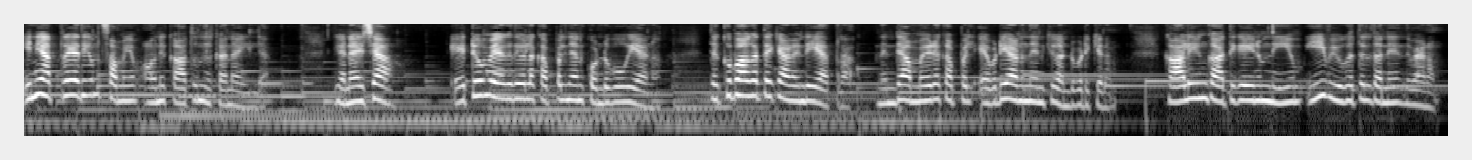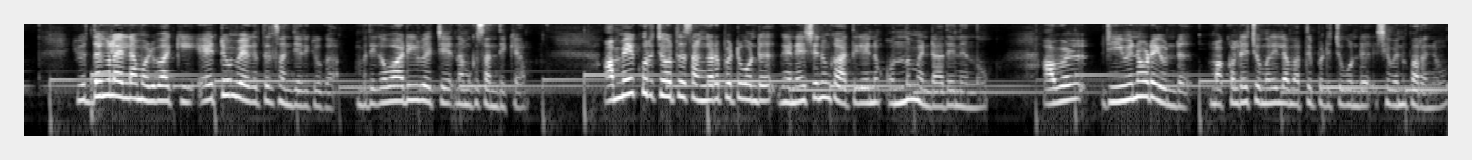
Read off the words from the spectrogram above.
ഇനി അത്രയധികം സമയം അവന് കാത്തു നിൽക്കാനായില്ല. ഗണേശ ഏറ്റവും വേഗതയുള്ള കപ്പൽ ഞാൻ കൊണ്ടുപോവുകയാണ്. തെക്കുഭാഗത്തേക്കാണ് എന്റെ യാത്ര. നിന്റെ അമ്മയുടെ കപ്പൽ എവിടെയാണെന്ന് എനിക്ക് കണ്ടുപിടിക്കണം. കാളിയും കാർത്തികേയനും നീയും ഈ വ്യൂഹത്തിൽ തന്നെ വേണം. യുദ്ധങ്ങളെല്ലാം ഒഴിവാക്കി ഏറ്റവും വേഗത്തിൽ സഞ്ചരിക്കുക. മൃഗവാടിയിൽ വെച്ച് നമുക്ക് സന്ധിക്കാം. അമ്മയെക്കുറിച്ചോർത്ത് സങ്കടപ്പെട്ടുകൊണ്ട് ഗണേശനും കാർത്തികേയനും ഒന്നും മിണ്ടാതെ നിന്നു. അവൾ ജീവനോടെയുണ്ട്. മക്കളുടെ ചുമലിൽ അമർത്തി പിടിച്ചുകൊണ്ട് ശിവൻ പറഞ്ഞു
